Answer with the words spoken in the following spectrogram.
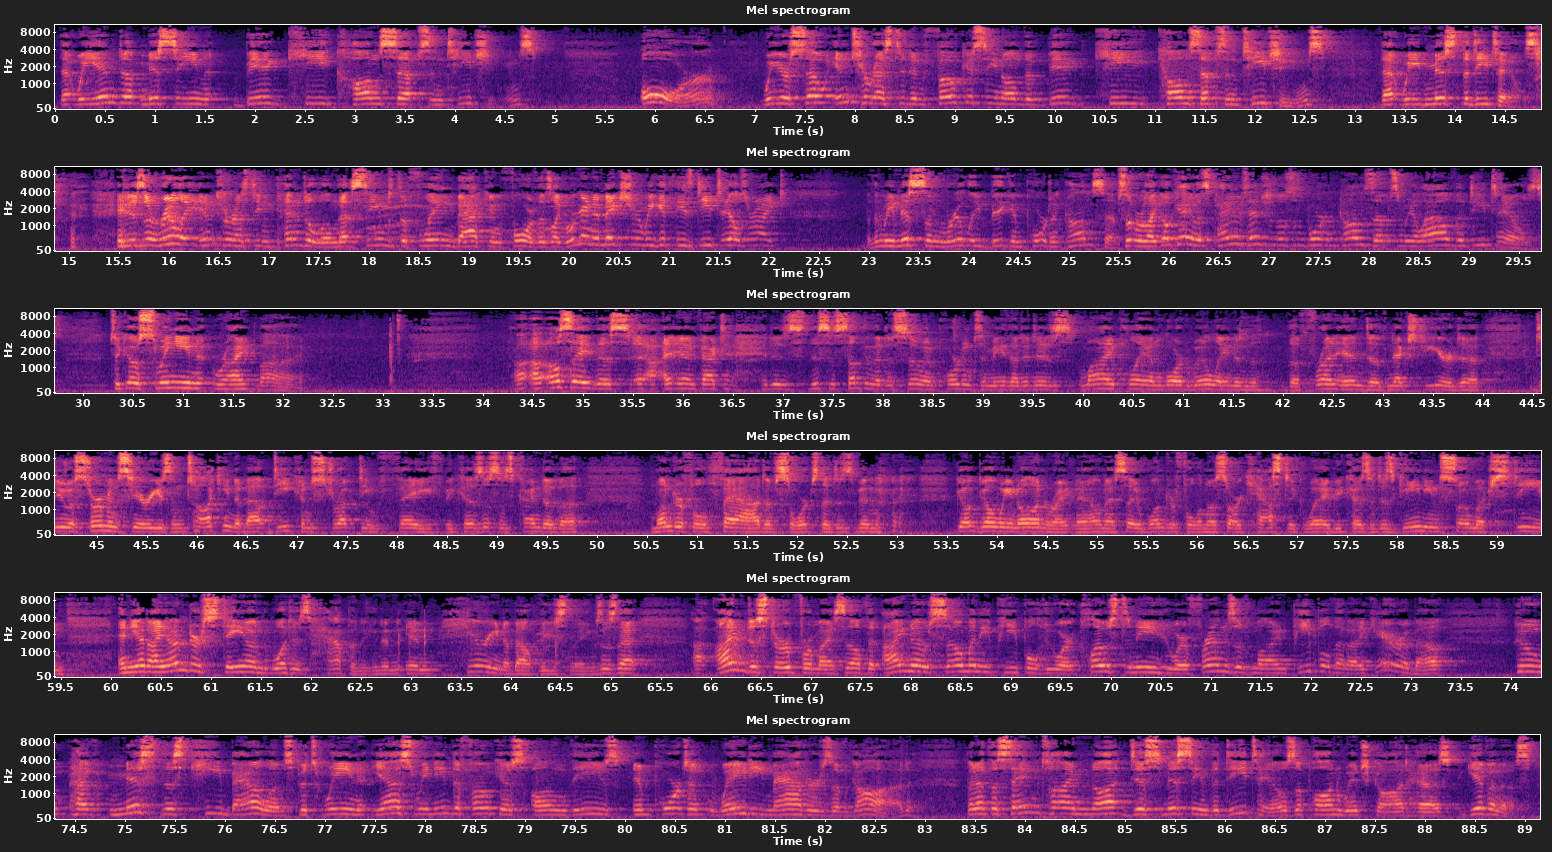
that we end up missing big key concepts and teachings, or we are so interested in focusing on the big key concepts and teachings that we miss the details. it is a really interesting pendulum that seems to fling back and forth. It's like, we're going to make sure we get these details right. But then we miss some really big important concepts. So we're like, okay, let's pay attention to those important concepts and we allow the details to go swinging right by. I'll say this. In fact, it is. This is something that is so important to me that it is my plan, Lord willing, in the front end of next year to do a sermon series and talking about deconstructing faith because this is kind of a wonderful fad of sorts that has been going on right now. And I say wonderful in a sarcastic way because it is gaining so much steam. And yet I understand what is happening in, in hearing about these things is that I'm disturbed for myself that I know so many people who are close to me, who are friends of mine, people that I care about, who have missed this key balance between, yes, we need to focus on these important, weighty matters of God, but at the same time not dismissing the details upon which God has given us.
